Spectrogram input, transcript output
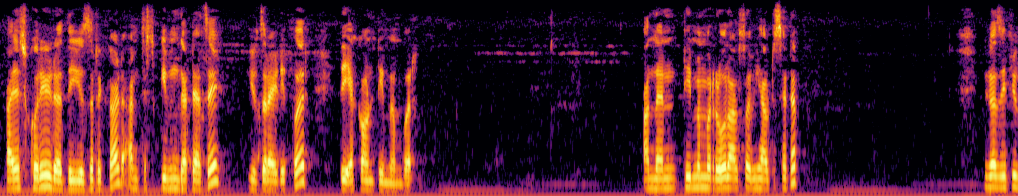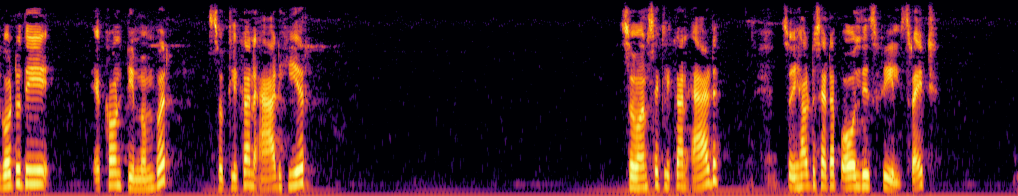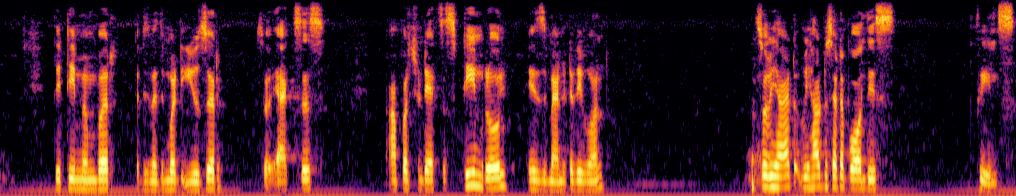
I just queried uh, the user record. I'm just giving that as a user ID for the account team member. And then team member role also we have to set up. Because if you go to the account team member so click on add here. So once I click on add so you have to set up all these fields right? The team member that is nothing but user. So access opportunity access team role is mandatory one. So we had we have to set up all these fields.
